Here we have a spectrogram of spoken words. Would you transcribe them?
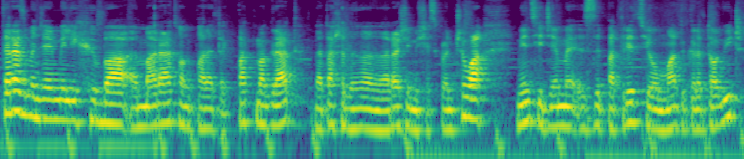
Teraz będziemy mieli chyba maraton paletek Pat McGrath. Natasza Denona na razie mi się skończyła, więc jedziemy z Patrycją Matgratowicz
